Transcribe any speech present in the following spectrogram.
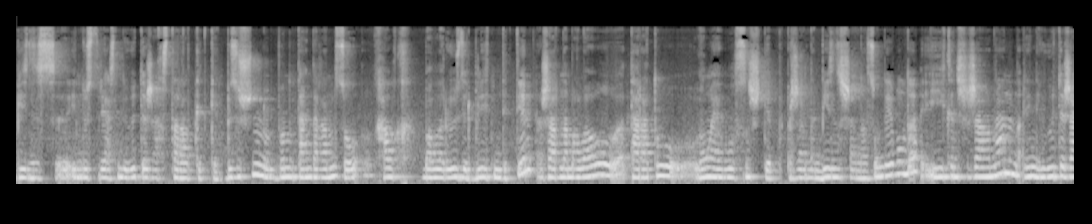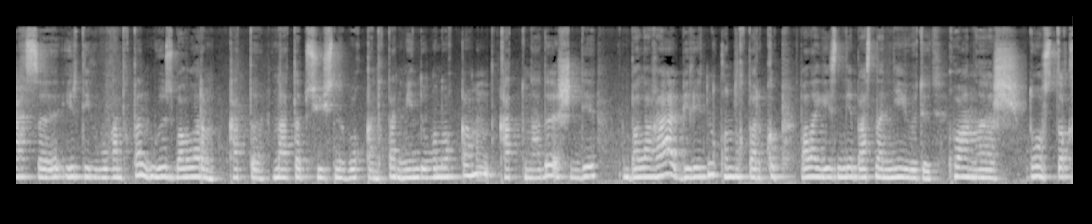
бизнес индустриясында өтө жакшы таралып кеткен. Биз үчүн буну таңдаганыбыз ол халк балдар өздөрү билетиндиктен жарнамалоо таратуу оңой болсунчу деп. Бир жагынан бизнес жагынан сондай болду экинчи жагынан әрине өтө жакшы эртеги болгондуктан өз балаларым катты унатып сүйсүнүп окугандыктан мен да ону окуганмын катты унаады ичинде балага беретін кундуктар көп. Бала кезинде басынан эмне өтөт? Кубаныч достук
